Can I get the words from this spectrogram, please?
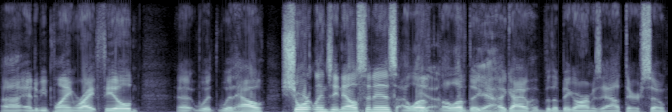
uh, and to be playing right field. Uh, with with how short Lindsey Nelson is, I love Yeah. I love the Yeah. a guy with a big arm is out there. So,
